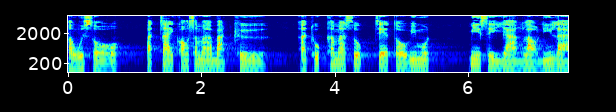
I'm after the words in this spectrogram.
อาวุโส ปัจจัยของสมาบัติคือ อทุกขมสุขเจโตวิมุตตมีสี่อย่างเหล่านี้แหละ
